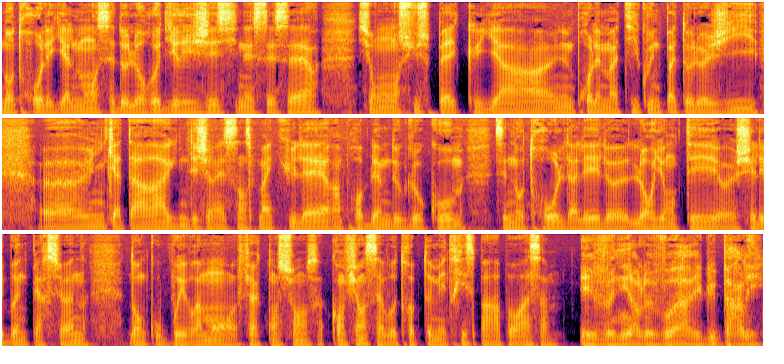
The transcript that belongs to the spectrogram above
Notre rôle également, c'est de le rediriger si nécessaire. Si on suspecte qu'il y a une problématique ou une pathologie, euh, une cataracte, une dégénérescence maculaire, un problème de glaucome, c'est notre rôle d'aller le- l'orienter euh, chez les bonnes personnes. Donc vous pouvez vraiment faire confiance confiance à votre optométriste par rapport à ça. Et venir le voir et lui parler.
